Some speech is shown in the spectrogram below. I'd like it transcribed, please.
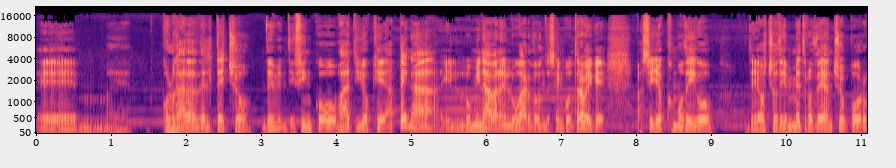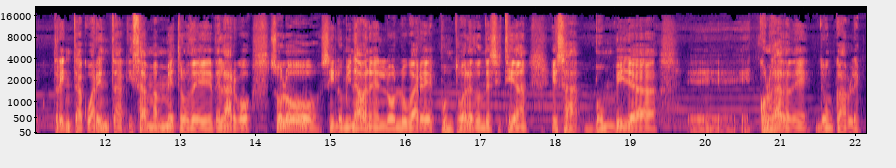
eh, eh, colgadas del techo de 25 vatios que apenas iluminaban el lugar donde se encontraba y que pasillos, como digo, de 8 o 10 metros de ancho por 30, 40, quizás más metros de, largo, solo se iluminaban en los lugares puntuales donde existían esas bombillas eh, colgadas de, un cable.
